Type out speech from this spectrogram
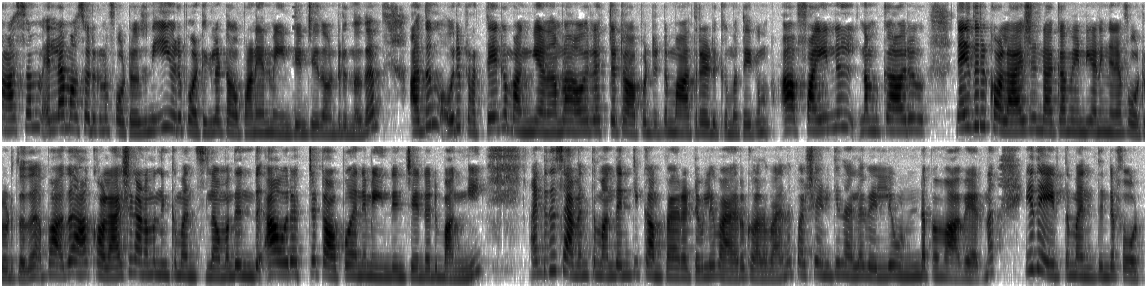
മാസം എല്ലാ മാസം എടുക്കുന്ന ഫോട്ടോസിന് ഈ ഒരു പെർട്ടിക്കുലർ ടോപ്പാണ് ഞാൻ മെയിന്റെയിൻ ചെയ്തുകൊണ്ടിരുന്നത് അതും ഒരു പ്രത്യേക ഭംഗിയാണ്. നമ്മൾ ആ ഒരൊറ്റ ടോപ്പ് ഇട്ടിട്ട് മാത്രം എടുക്കുമ്പോഴത്തേക്കും ആ ഫൈനൽ നമുക്ക് ആ ഒരു ഞാൻ ഇതൊരു കൊളാഷ് ഉണ്ടാക്കാൻ വേണ്ടിയാണ് ഇങ്ങനെ ഫോട്ടോ എടുത്തത്. അപ്പോൾ അത് ആ കൊളാഷ് കാണുമ്പോൾ നിങ്ങൾക്ക് മനസ്സിലാവും. അത് എന്ത് ആ ഒരൊറ്റ ടോപ്പ് തന്നെ മെയിന്റെയിൻ ചെയ്യേണ്ട ഒരു ഭംഗി. ആൻഡ് ഇത് സെവൻത്ത് മന്ത് എനിക്ക് കമ്പാരറ്റീവ്ലി വയറ് കുറവായിരുന്നു. പക്ഷേ എനിക്ക് നല്ല വലിയ ഉണ്ടപ്പം ആവായിരുന്നു ഇത് എയ്ത്ത് മന്തിന്റെ ഫോട്ടോ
